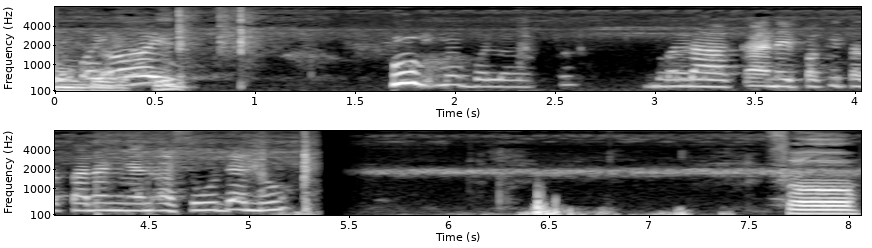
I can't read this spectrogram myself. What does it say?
yung bukid. Wala ka, na ipakita tanan yan asuda, no? So,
